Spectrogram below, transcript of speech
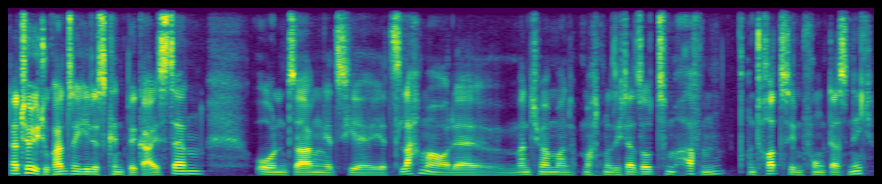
Natürlich, du kannst nicht jedes Kind begeistern und sagen jetzt hier, jetzt lach mal oder manchmal macht man sich da so zum Affen und trotzdem funkt das nicht.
